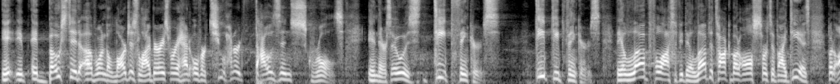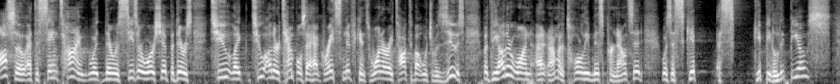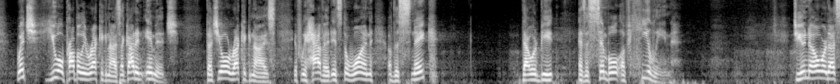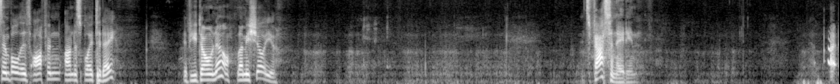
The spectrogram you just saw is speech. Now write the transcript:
It, it, it, boasted of one of the largest libraries where it had over 200,000 scrolls in there. So it was deep thinkers deep, deep thinkers. They loved philosophy. They loved to talk about all sorts of ideas. But also, at the same time, there was Caesar worship, but there was two, like two other temples that had great significance. One I already talked about, which was Zeus. But the other one, I, am going to totally mispronounce it, was a skip, Asclepios, which you will probably recognize. I got an image that you'll recognize if we have it. It's the one of the snake that would be as a symbol of healing. Do you know where that symbol is often on display today? If you don't know, let me show you. It's fascinating. I,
